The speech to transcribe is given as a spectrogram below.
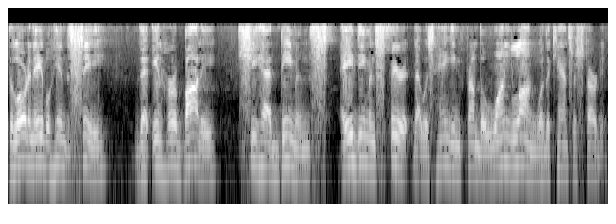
the Lord enabled him to see that in her body, she had demons, a demon spirit that was hanging from the one lung where the cancer started.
